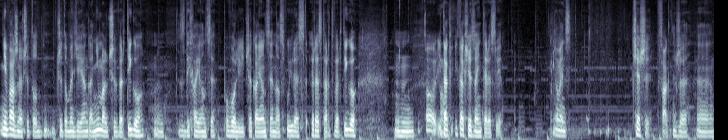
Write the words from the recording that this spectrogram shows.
nieważne czy to, czy to będzie Young Animal czy Vertigo, mm, zdychające powoli czekające na swój rest, restart Vertigo, no, i, no. Tak, i tak się zainteresuje. No więc cieszy fakt, że e,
